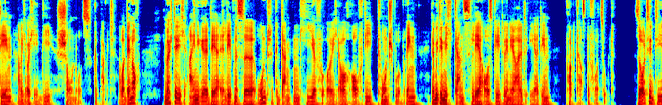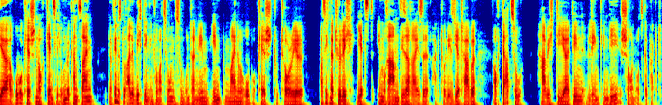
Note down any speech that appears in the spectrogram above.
den habe ich euch in die Show Notes gepackt. Aber dennoch möchte ich einige der Erlebnisse und Gedanken hier für euch auch auf die Tonspur bringen, damit ihr nicht ganz leer ausgeht, wenn ihr halt eher den Podcast bevorzugt. Sollte dir Robocash noch gänzlich unbekannt sein, dann findest du alle wichtigen Informationen zum Unternehmen in meinem Robocash Tutorial, was ich natürlich jetzt im Rahmen dieser Reise aktualisiert habe. Auch dazu habe ich dir den Link in die Show Notes gepackt.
